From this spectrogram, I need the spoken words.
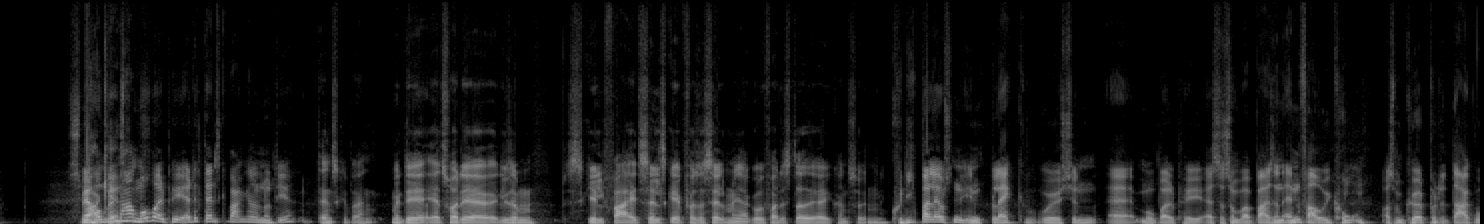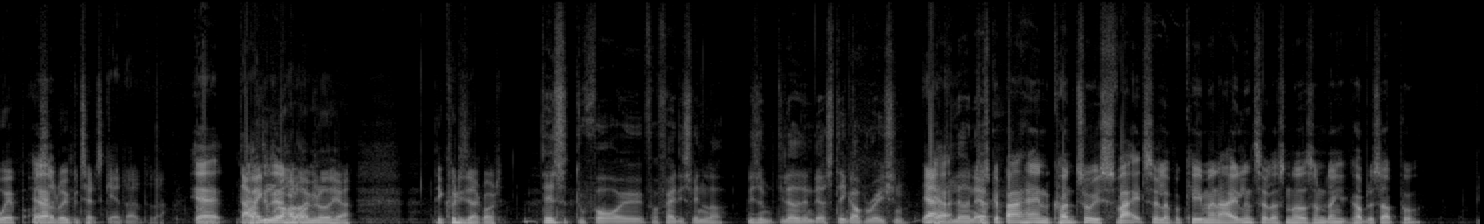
Men hvem Sparekassen. har MobilePay? Er det Danske Bank eller Nordea? Danske Bank. Men det, jeg tror, det er ligesom skilt fra et selskab for sig selv, men jeg går ud fra, at det stadig er i koncernen. Ikke? Kunne de ikke bare lave sådan en black version af MobilePay? Altså, som var bare sådan en anden farve ikon, og som kørte på det dark web, og Ja. så har du ikke betalt skat og alt det der. Ja, Der var ja, ikke nogen, der holder lort. øje med noget her. Det kunne de da godt. Det er så, du får, øh, får fat i svindlere. Ligesom de lavede den der sting operation. Ja. Ja, de lavede en du app. skal bare have en konto i Schweiz eller på Cayman Islands eller sådan noget, som den kan kobles op på.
